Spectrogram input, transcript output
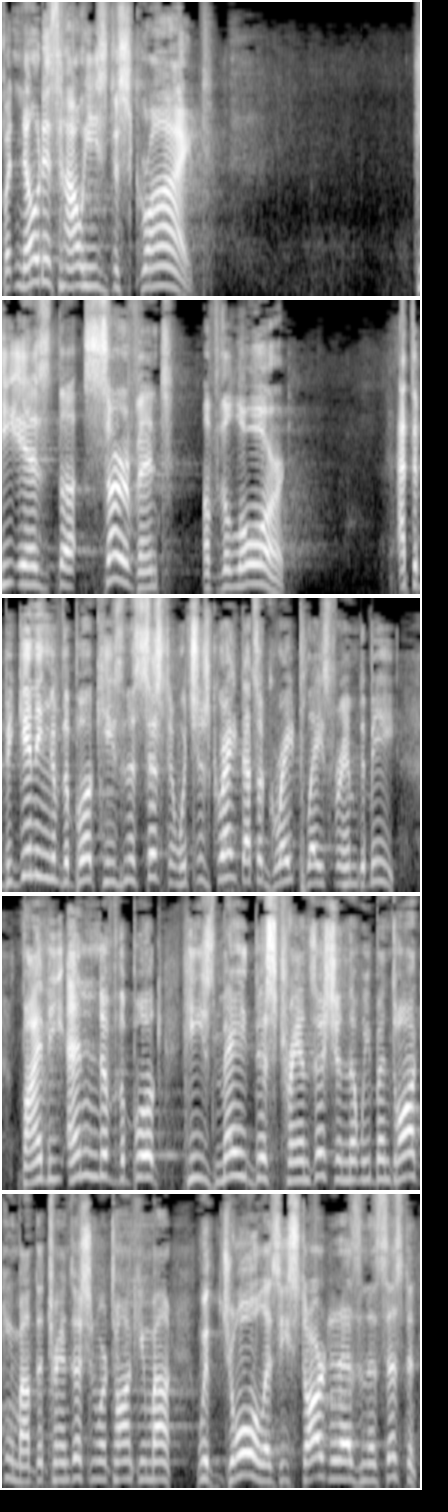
But notice how he's described. He is the servant of the Lord. At the beginning of the book, he's an assistant, which is great. That's a great place for him to be. By the end of the book, he's made this transition that we've been talking about, the transition we're talking about with Joel as he started as an assistant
